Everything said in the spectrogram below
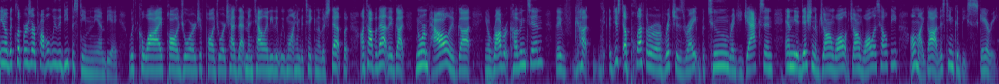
you know, the Clippers are probably the deepest team in the NBA with Kawhi, Paul George, if Paul George has that mentality that we want him to take another step. But on top of that, they've got Norm Powell, they've got, you know, Robert Covington, they've got just a plethora of riches, right? Batum, Reggie Jackson, and the addition of John Wall. If John Wall is healthy, oh my God, this team could be scary.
